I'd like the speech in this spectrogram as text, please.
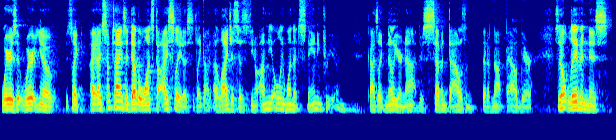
where is it? Where you know it's like I, I, sometimes the devil wants to isolate us. Like Elijah says, you know, I'm the only one that's standing for you, and God's like, no, you're not. There's seven thousand that have not bowed there. So don't live in this.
